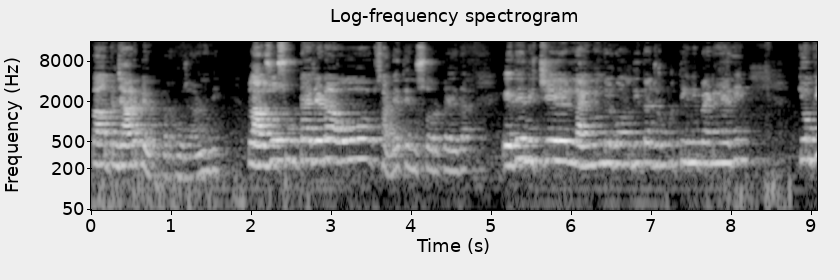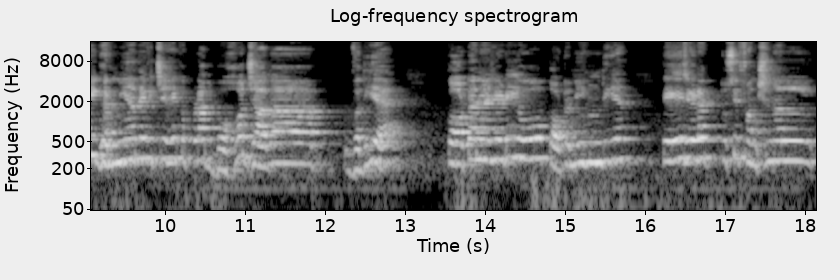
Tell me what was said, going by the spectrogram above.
ਤਾਂ 50 ਰੁਪਏ ਉੱਪਰ ਹੋ ਜਾਣਗੇ। ਪਲਾਜ਼ੋ ਸੂਟ ਹੈ ਜਿਹੜਾ, ਉਹ 350 ਰੁਪਏ ਦਾ। ਇਹਦੇ ਨੀਚੇ ਲਾਈਨਿੰਗ ਲਗਾਉਣ ਦੀ ਤਾਂ ਜ਼ਰੂਰਤ ਹੀ ਨਹੀਂ ਪੈਣੀ ਹੈਗੀ। ਕਿਉਂਕਿ ਗਰਮੀਆਂ ਦੇ ਵਿੱਚ ਇਹ ਕੱਪੜਾ ਬਹੁਤ ਜ਼ਿਆਦਾ ਵਧੀਆ ਹੈ। ਕਾਟਨ ਹੈ ਜਿਹੜੀ, ਉਹ ਕਾਟਨ ਹੀ ਹੁੰਦੀ ਹੈ। ਤੇ ਇਹ ਜਿਹੜਾ ਤੁਸੀਂ ਫੰਕਸ਼ਨਲ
